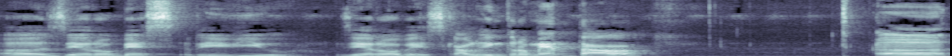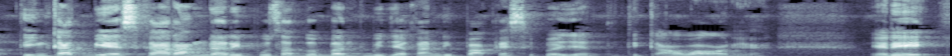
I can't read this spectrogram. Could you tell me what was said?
uh, zero base review, zero base. Kalau incremental uh, tingkat biaya sekarang dari pusat beban kebijakan dipakai sebagai titik awalnya. Jadi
